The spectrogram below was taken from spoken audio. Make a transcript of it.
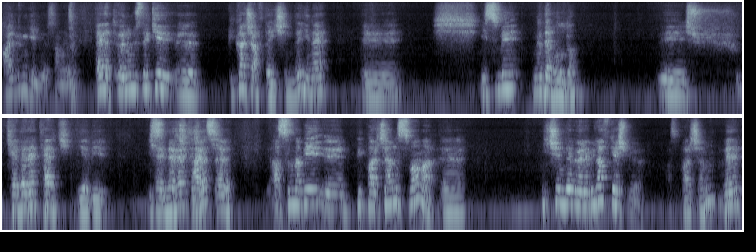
albüm geliyor sanıyorum. Evet önümüzdeki e, birkaç hafta içinde yine e, ismini de buldum. E, şu- Kedere Terk diye bir isimle Kedere çıkacağız. Terk. Evet. Aslında bir e, bir parçanın ismi ama e, içinde böyle bir laf geçmiyor parçanın ve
